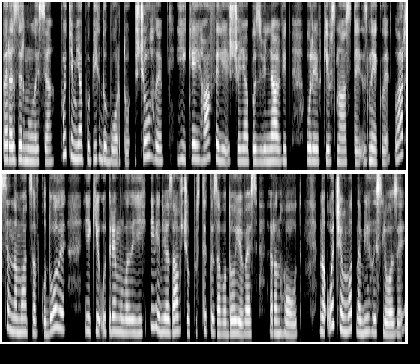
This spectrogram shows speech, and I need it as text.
перезирнулися. Потім я побіг до борту. Щогли, гійки й гафелі, що я позвільняв від уривків снастей, зникли. Ларсен намацав кудоли, які утримували їх, і відв'язав, щоб пустити за водою весь рангоут. На очі мот набігли сльози,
